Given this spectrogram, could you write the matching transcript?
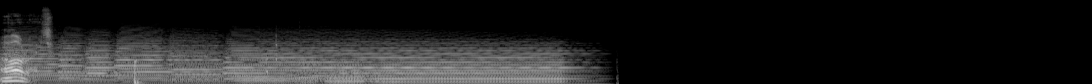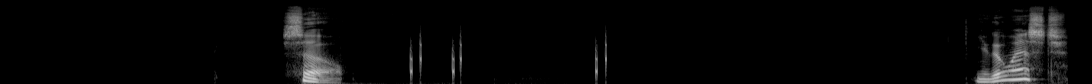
Alright. So, you go west.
